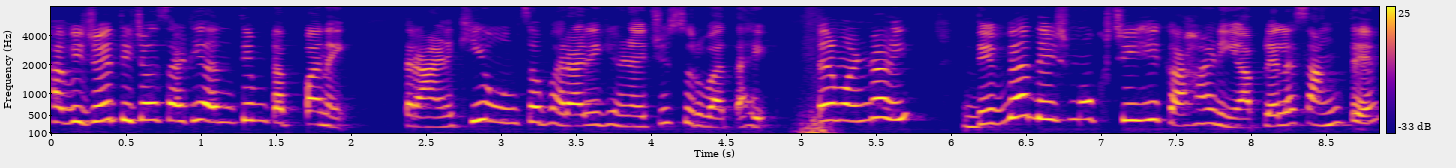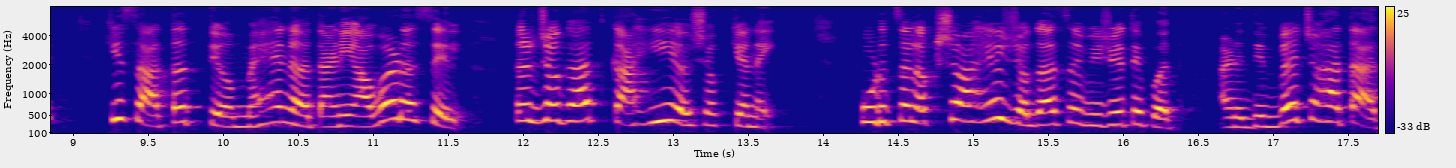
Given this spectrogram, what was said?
हा विजय तिच्यासाठी अंतिम टप्पा नाही तर आणखी उंच भरारी घेण्याची सुरुवात आहे. तर मंडळी दिव्या देशमुखची ही कहाणी आपल्याला सांगते की सातत्य मेहनत आणि आवड असेल तर जगात काहीही अशक्य नाही. पुढचं लक्ष आहे जगाचं विजेतेपद आणि दिव्याच्या हातात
